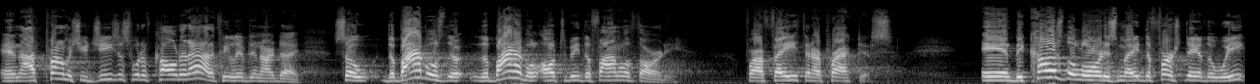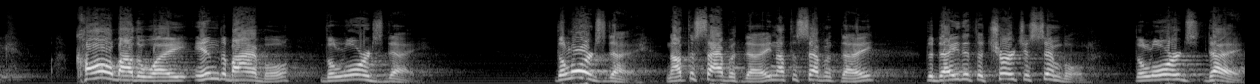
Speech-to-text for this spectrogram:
And I promise you, Jesus would have called it out if he lived in our day. So the, Bible's the, the Bible ought to be the final authority for our faith and our practice. And because the Lord is made the first day of the week, called, by the way, in the Bible, the Lord's Day. The Lord's Day. Not the Sabbath day, not the seventh day, the day that the church assembled. The Lord's Day.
